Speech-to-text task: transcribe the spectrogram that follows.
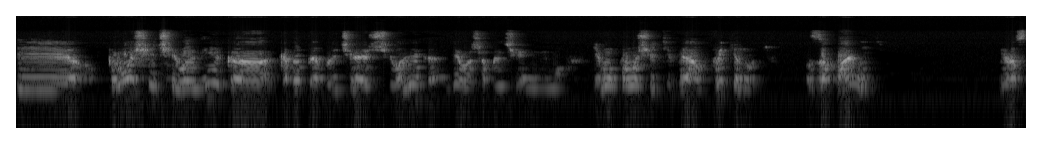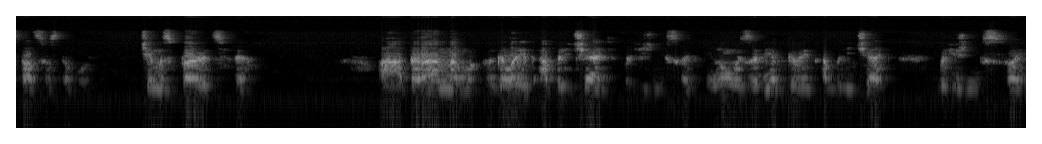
И проще человека, когда ты обличаешь человека, делаешь обличение ему, ему проще тебя выкинуть, забанить и расстаться с тобой, чем исправить себя. А Таран нам говорит обличать ближних своих. И Новый Завет говорит обличать ближних своих.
